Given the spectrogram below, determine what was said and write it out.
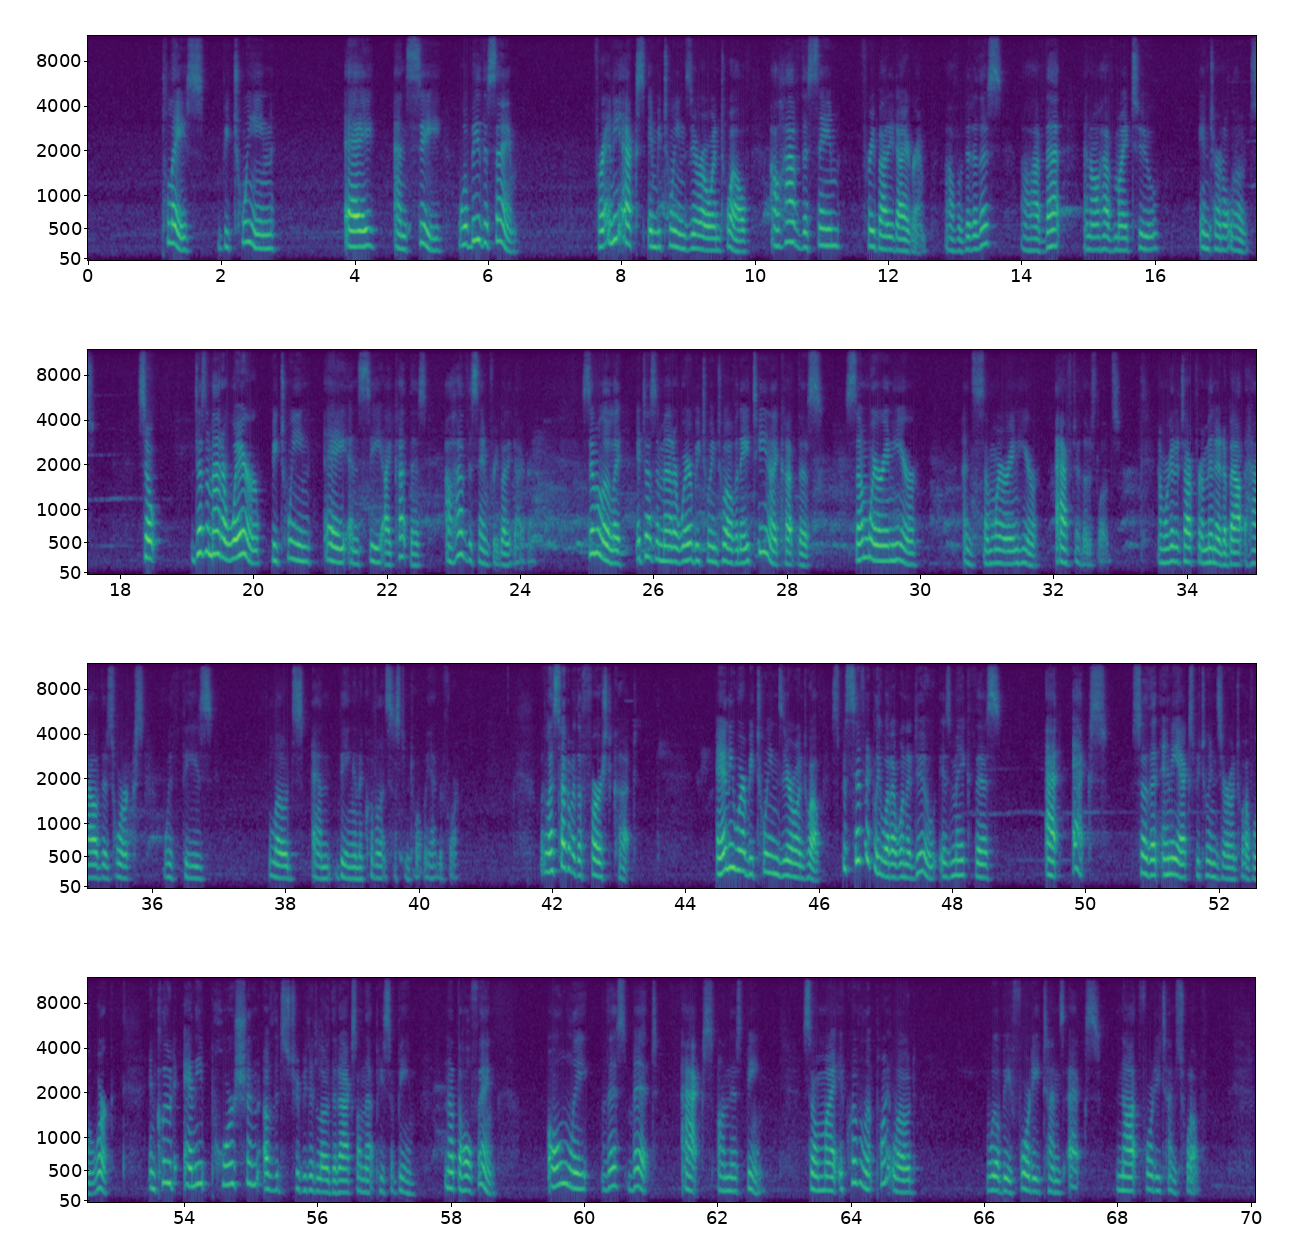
place between A and C will be the same. For any x in between 0 and 12, I'll have the same free body diagram. I'll have a bit of this, I'll have that, and I'll have my two internal loads. So it doesn't matter where between A and C I cut this, I'll have the same free body diagram. Similarly, it doesn't matter where between 12 and 18 I cut this, somewhere in here and somewhere in here after those loads. And we're going to talk for a minute about how this works with these loads and being an equivalent system to what we had before. But let's talk about the first cut anywhere between 0 and 12. Specifically what I want to do is make this at x so that any x between 0 and 12 will work. Include any portion of the distributed load that acts on that piece of beam, not the whole thing. Only this bit acts on this beam. So my equivalent point load will be 40 times x, not 40 times 12.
